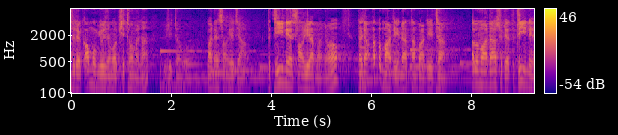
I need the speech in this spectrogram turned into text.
ဆိုတဲ့ကောင်းမှုမျိုးစုံကိုဖြစ်ထွန်းမလားမဖြစ်ထွန်းဘူးဘာနဲ့ဆောင်ရွက်ကြအောင်တတိနဲ့ဆောင်ရွက်ရမှာနော်ဒါကြောင့်အပ္ပမဒေနတမ္ပါဒေထအပမဒါဆိုတဲ့တတိနဲ့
